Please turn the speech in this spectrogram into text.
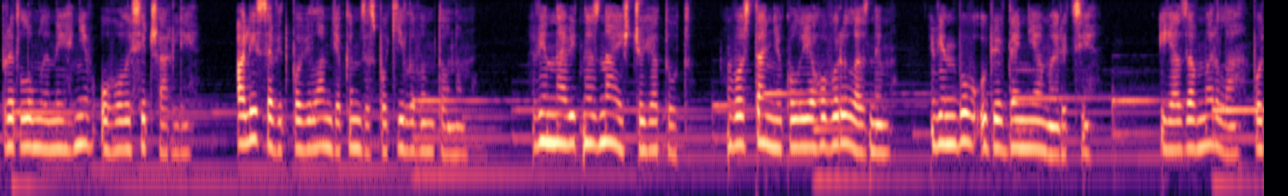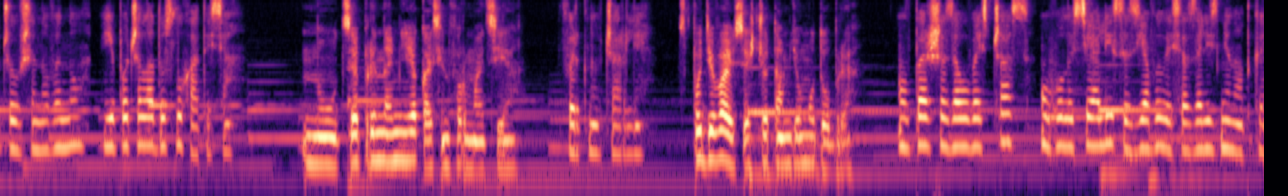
притлумлений гнів у голосі Чарлі. Аліса відповіла м'яким заспокійливим тоном. Він навіть не знає, що я тут. Востаннє, коли я говорила з ним, він був у Південній Америці. Я завмерла, почувши новину, і почала дослухатися, Ну, це принаймні якась інформація. фиркнув Чарлі. Сподіваюся, що там йому добре. Вперше за увесь час у голосі Аліси з'явилися залізні нотки.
